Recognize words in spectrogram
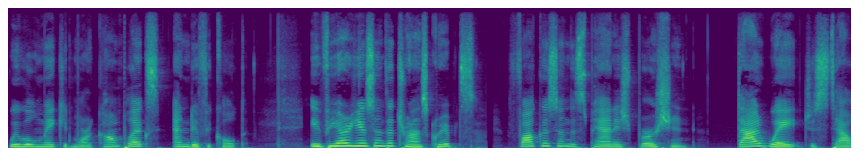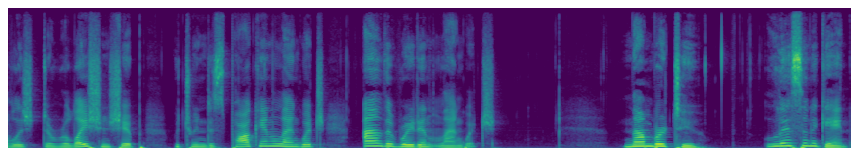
we will make it more complex and difficult. If you are using the transcripts, focus on the Spanish version. That way, you establish the relationship between the spoken language and the written language. Number two, listen again,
